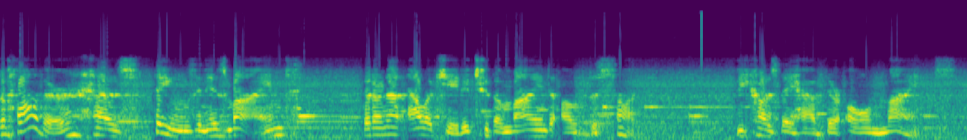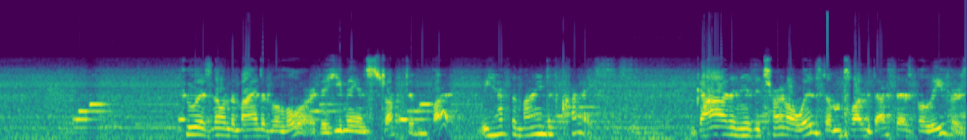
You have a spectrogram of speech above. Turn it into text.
the Father has things in his mind that are not allocated to the mind of the Son because they have their own minds. Who has known the mind of the Lord that he may instruct him? But we have the mind of Christ. God, in his eternal wisdom, plugged us as believers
